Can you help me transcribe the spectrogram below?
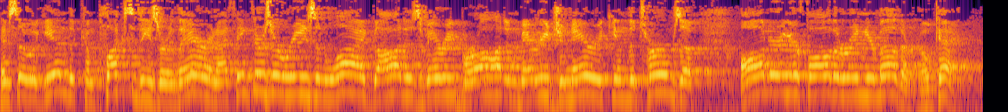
And so again, the complexities are there, and I think there's a reason why God is very broad and very generic in the terms of honor your father and your mother. Okay.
